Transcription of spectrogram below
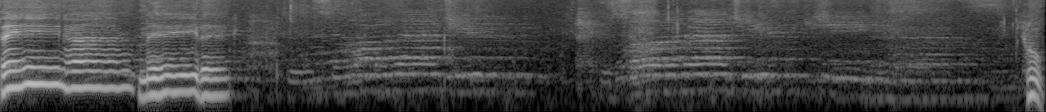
thing I've made it. Ooh.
